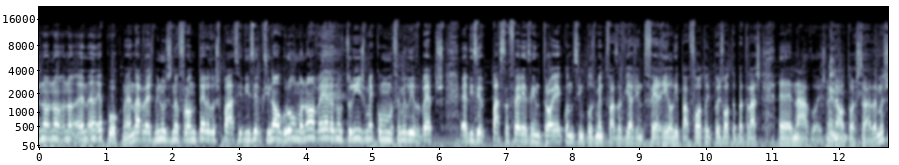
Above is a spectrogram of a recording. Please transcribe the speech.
não, não, não- é pouco, não é? Andar 10 minutos na fronteira do espaço e dizer que se inaugurou uma nova era no turismo é como uma família de betos a dizer que passa férias em Troia quando simplesmente faz a viagem de ferry ali para a foto e depois volta para trás eh, na A2, não é? Na autoestrada. Mas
